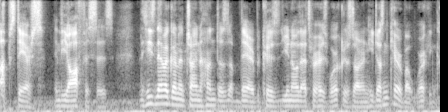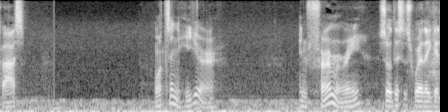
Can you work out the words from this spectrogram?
Upstairs in the offices. He's never gonna try and hunt us up there because you know that's where his workers are, and he doesn't care about working class. What's in here? Infirmary. So this is where they get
